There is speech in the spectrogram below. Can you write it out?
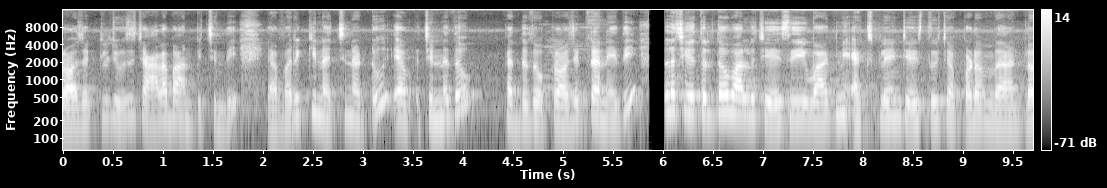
ప్రాజెక్టులు చూసి చాలా బాగా అనిపించింది. ఎవరికి నచ్చినట్టు చిన్నదో పెద్దదో ప్రాజెక్ట్ అనేది వాళ్ళ చేతులతో వాళ్ళు చేసి వాటిని ఎక్స్ప్లెయిన్ చేస్తూ చెప్పడం దాంట్లో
